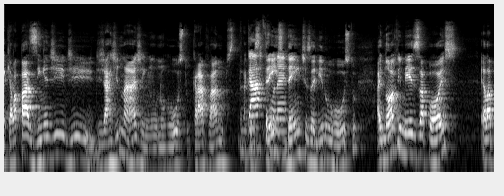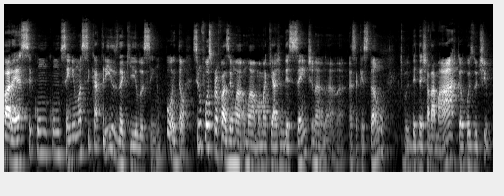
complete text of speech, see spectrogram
aquela pazinha de, de, de jardinagem no, no rosto, cravar nos, aqueles três né? dentes ali no rosto. Aí, nove meses após, ela aparece com, com sem nenhuma cicatriz daquilo, assim. Pô, então, se não fosse para fazer uma, uma, uma, maquiagem decente na, na, nessa questão, tipo, de deixar da marca, coisa do tipo,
